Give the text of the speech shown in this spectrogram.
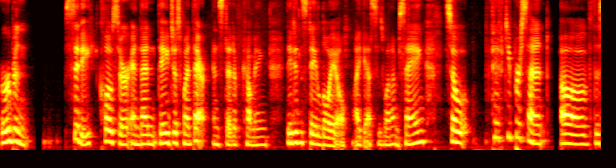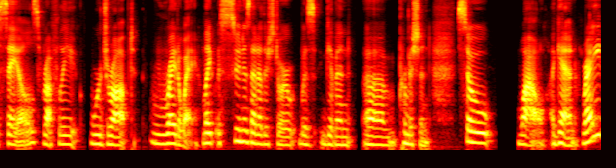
urban city closer and then they just went there instead of coming. They didn't stay loyal i guess is what i'm saying. So 50% of the sales roughly were dropped right away like as soon as that other store was given um, permission. So wow again right?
